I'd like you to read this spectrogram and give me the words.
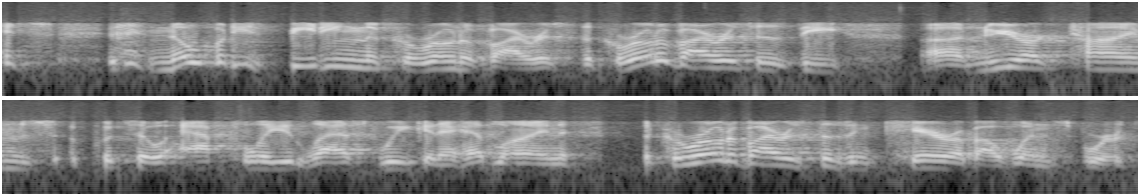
it's nobody's beating the coronavirus. The coronavirus, as the uh, New York Times put so aptly last week in a headline, the coronavirus doesn't care about when sports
